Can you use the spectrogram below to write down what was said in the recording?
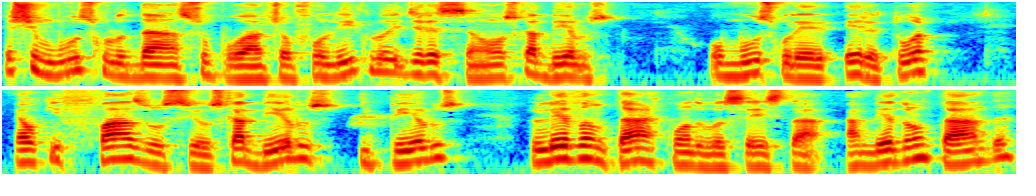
Este músculo dá suporte ao folículo e direção aos cabelos. O músculo eretor é o que faz os seus cabelos e pelos levantar quando você está amedrontada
